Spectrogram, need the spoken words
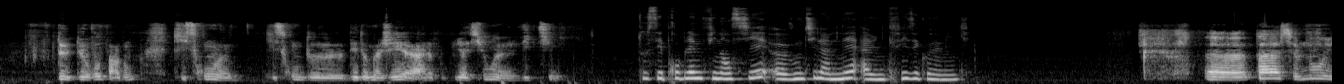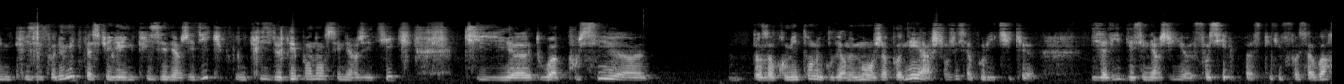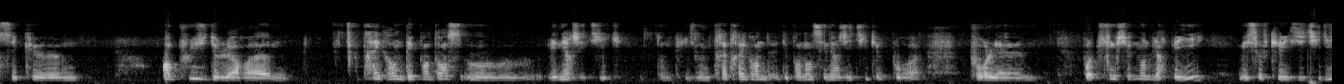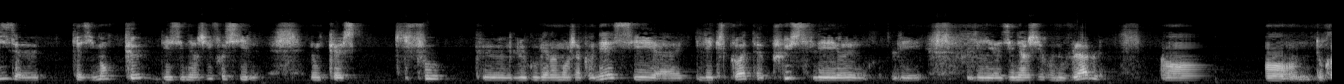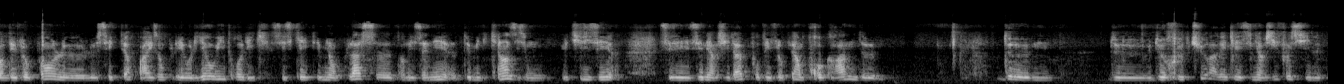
d'euros, pardon, qui seront, euh, qui seront dédommagés à la population victime. Tous ces problèmes financiers vont-ils amener à une crise économique? Euh, pas seulement une crise économique, parce qu'il y a une crise énergétique, une crise de dépendance énergétique qui euh, doit pousser, euh, dans un premier temps, le gouvernement japonais à changer sa politique vis-à-vis des énergies fossiles, parce qu'il faut savoir, c'est que en plus de leur très grande dépendance énergétique, donc ils ont une très très grande dépendance énergétique pour pour le fonctionnement de leur pays, mais sauf qu'ils utilisent quasiment que des énergies fossiles. Donc euh, ce qu'il faut que le gouvernement japonais, c'est euh, qu'il exploite plus les, euh, énergies renouvelables en, développant le, secteur par exemple éolien ou hydraulique. C'est ce qui a été mis en place dans les années 2015. Ils ont utilisé ces énergies-là pour développer un programme de rupture avec les énergies fossiles.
